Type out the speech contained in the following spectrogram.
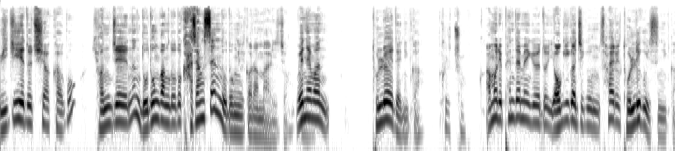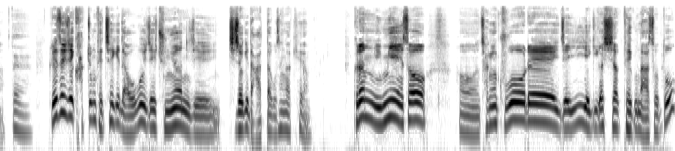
위기에도 취약하고 현재는 노동 강도도 가장 센 노동일 거란 말이죠. 왜냐면 돌려야 되니까. 그렇죠. 아무리 팬데믹이어도 여기가 지금 사회를 돌리고 있으니까. 네. 그래서 이제 각종 대책이 나오고 이제 중요한 이제 지적이 나왔다고 생각해요. 그런 의미에서 어 작년 9월에 이제 이 얘기가 시작되고 나서도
